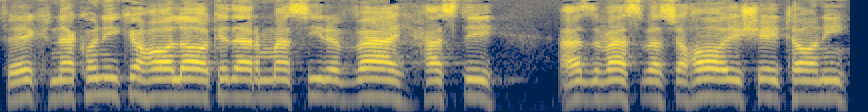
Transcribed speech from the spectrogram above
فکر نکنی که حالا که در مسیر وحی هستی از وسوسه های شیطانی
